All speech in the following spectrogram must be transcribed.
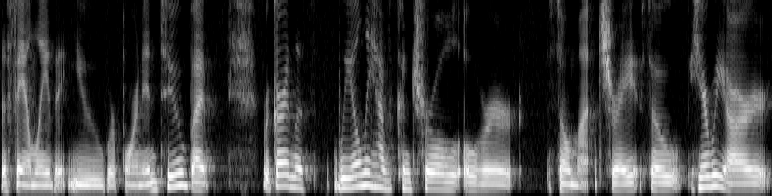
the family that you were born into. But regardless, we only have control over so much, right? So here we are,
